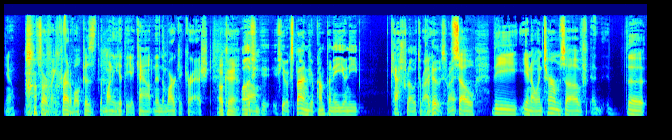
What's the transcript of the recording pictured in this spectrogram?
you know sort of incredible because the money hit the account and then the market crashed. Okay. Well, Um, if, if you expand your company, you need cash flow to produce, right? So the you know in terms of uh, the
